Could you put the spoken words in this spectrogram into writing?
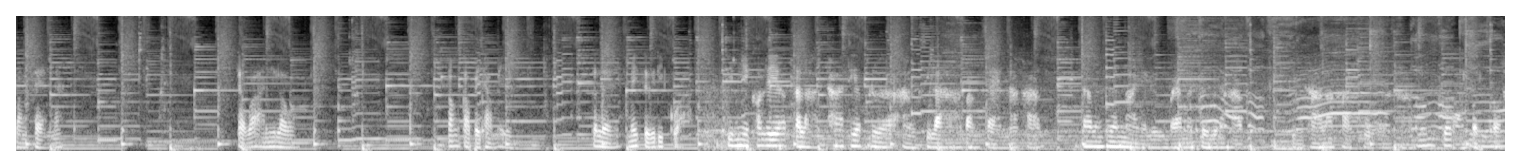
บางแสนนะ แต่ว่าอันนี้เราต้องกลับไปทำเอง ก็เลยไม่ซื้อดีกว่า ที่นี่เขาเรียกตลาดท่าเทียบเรืออ่างศิลาบางแสนนะครับถ้าเพื่อนๆมาอย่าลืมแวะมาซื้อนะครับ สินค้าราคาถูกนะครับของสดสด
